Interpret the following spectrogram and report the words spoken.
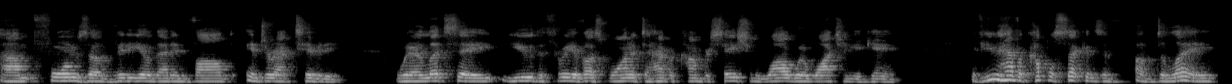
um, forms of video that involved interactivity, where let's say you, the three of us, wanted to have a conversation while we're watching a game If you have a couple seconds of, of delay,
